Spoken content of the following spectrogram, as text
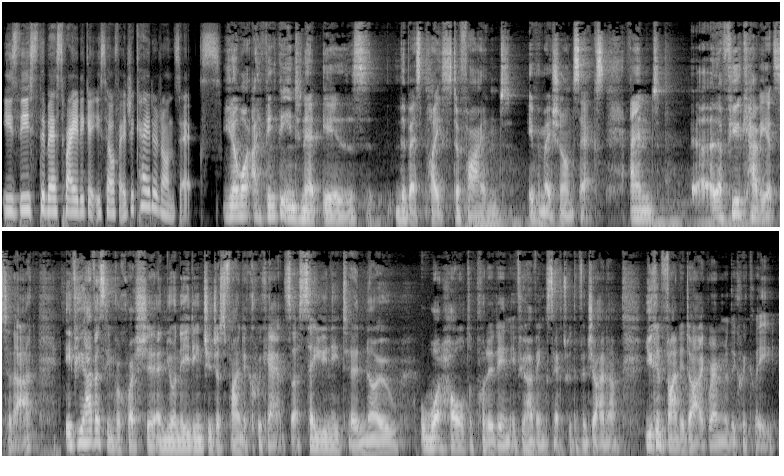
Is this the best way to get yourself educated on sex? You know what? I think the internet is the best place to find information on sex. And a few caveats to that. If you have a simple question and you're needing to just find a quick answer, say you need to know what hole to put it in if you're having sex with a vagina, you can find a diagram really quickly.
